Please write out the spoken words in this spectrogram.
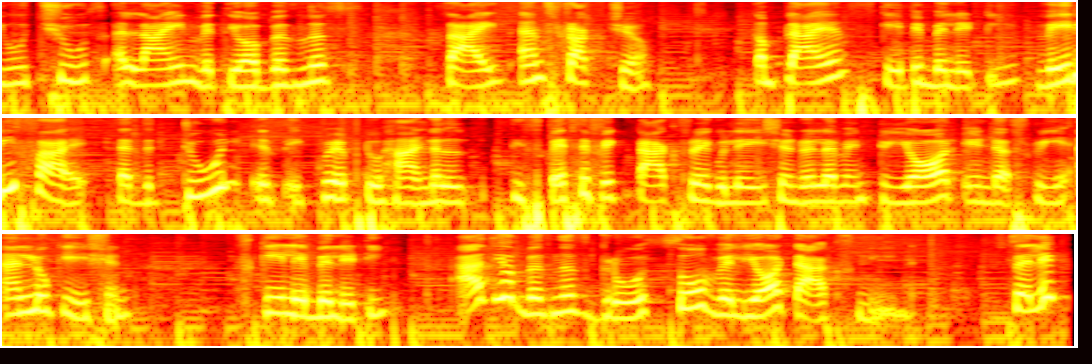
you choose align with your business size, and structure. Compliance capability verify that the tool is equipped to handle the specific tax regulation relevant to your industry and location. Scalability as your business grows, so will your tax need. Select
